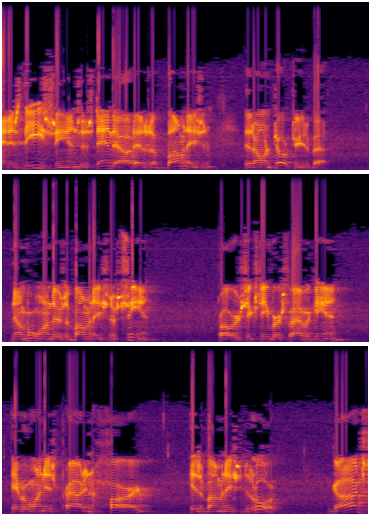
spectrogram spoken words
And it's these sins that stand out as abomination that I want to talk to you about. Number one, there's abomination of sin. Proverbs 16, verse 5 again. Everyone is proud and hard is abomination to the Lord. God's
